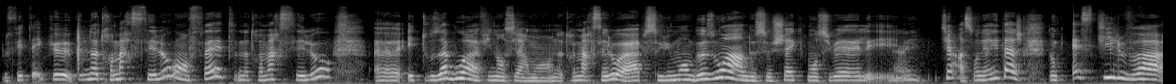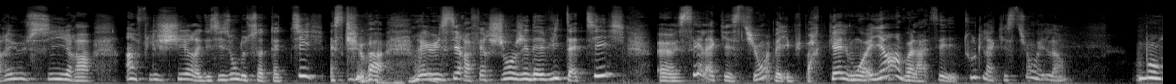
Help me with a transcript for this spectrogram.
le fait est que, notre Marcelo, en fait, notre Marcelo euh, est aux abois financièrement. Notre Marcelo a absolument besoin de ce chèque mensuel et ah tient à son héritage. Donc, est-ce qu'il va réussir à infléchir les décisions de sa Tati? Est-ce qu'il va réussir à faire changer d'avis Tati? Euh, C'est la question. Et puis, par quels moyens Voilà, c'est toute la question est là. Bon,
